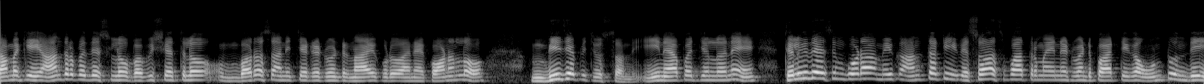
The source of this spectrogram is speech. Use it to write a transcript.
తమకి ఆంధ్రప్రదేశ్లో భవిష్యత్తులో భరోసానిచ్చేటటువంటి నాయకుడు అనే కోణంలో బీజేపీ చూస్తోంది. ఈ నేపథ్యంలోనే తెలుగుదేశం కూడా మీకు అంతటి విశ్వాసపాత్రమైనటువంటి పార్టీగా ఉంటుంది.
